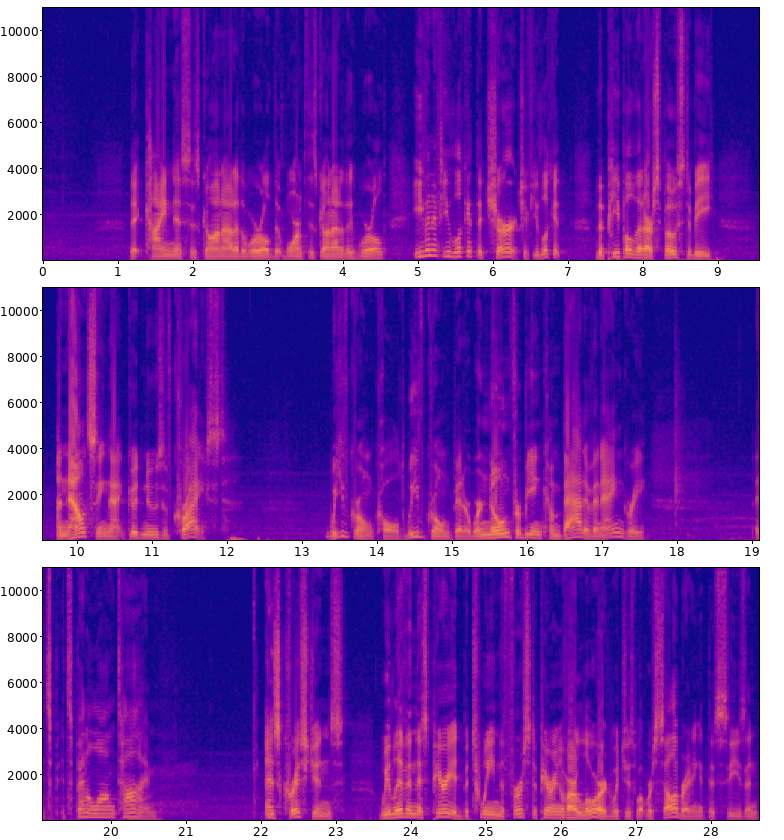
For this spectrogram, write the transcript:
that kindness has gone out of the world, that warmth has gone out of the world. Even if you look at the church, if you look at the people that are supposed to be announcing that good news of Christ, we've grown cold, we've grown bitter. We're known for being combative and angry. It's, it's been a long time. As Christians, we live in this period between the first appearing of our Lord, which is what we're celebrating at this season,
